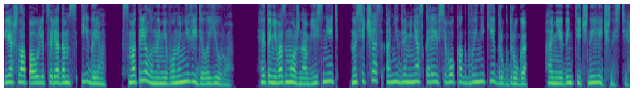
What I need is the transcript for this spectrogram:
Я шла по улице рядом с Игорем, смотрела на него, но не видела Юру. Это невозможно объяснить, но сейчас они для меня, скорее всего, как двойники друг друга, а не идентичные личности.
